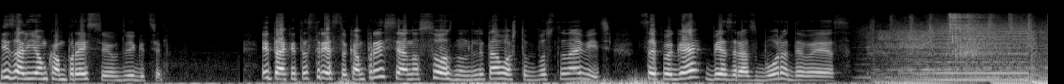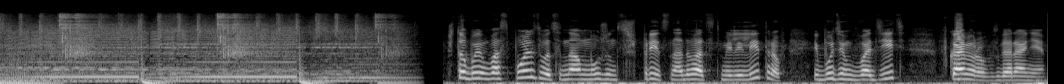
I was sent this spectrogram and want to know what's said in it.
и зальем компрессию в двигатель. Итак, это средство компрессии, оно создано для того, чтобы восстановить ЦПГ без разбора ДВС. Чтобы им воспользоваться, нам нужен шприц на 20 мл и будем вводить в камеру сгорания.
